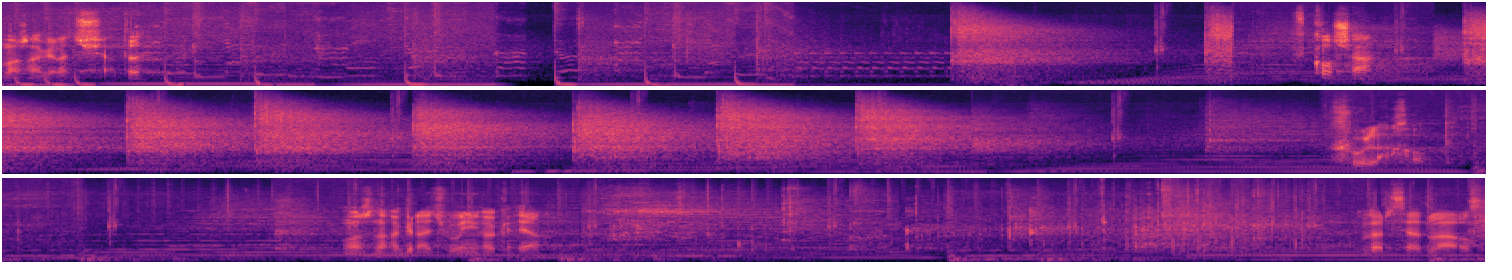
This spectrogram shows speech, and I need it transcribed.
Można grać w siatę. W kosza. Hula hop. Można grać w unihokeja. Wersja dla osób,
